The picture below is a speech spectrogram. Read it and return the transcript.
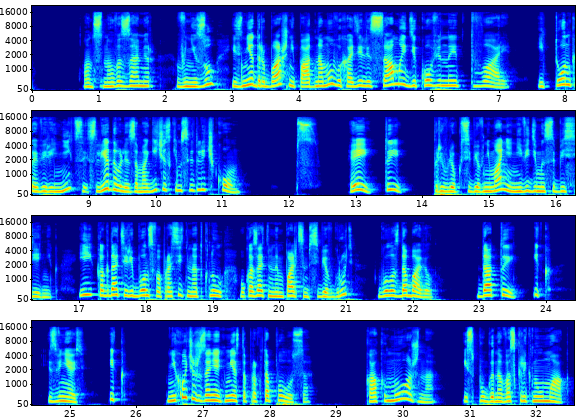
Он снова замер. Внизу из недр башни по одному выходили самые диковинные твари – и тонкой вереницей следовали за магическим светлячком. «Пс! Эй, ты!» – привлек к себе внимание невидимый собеседник. И, когда Теребонс вопросительно ткнул указательным пальцем себе в грудь, голос добавил. «Да ты, Ик! Извиняюсь, Ик! Не хочешь занять место Проктопулуса?» «Как можно?» – испуганно воскликнул маг.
